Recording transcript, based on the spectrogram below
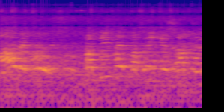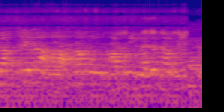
ਆਹ ਵੇਖੋ ਪਤੀ ਤੇ ਪਤਨੀ ਦੇ ਸਾਥ ਲੱਗ ਕੇ ਨਾ ਹਾਲਾਤਾਂ ਨੂੰ ਆਪਣੀ ਨਜ਼ਰ ਨਾਲ ਵੇਖ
